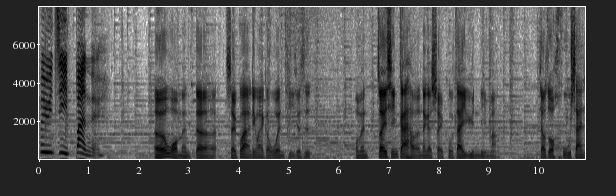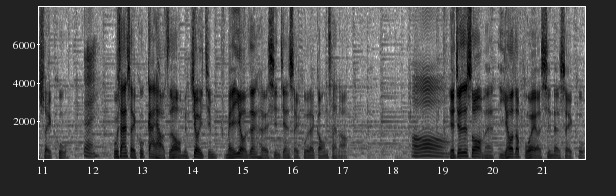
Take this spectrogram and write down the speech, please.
会预计一半呢。而我们的水库还有另外一个问题，就是我们最新盖好的那个水库在云林嘛，叫做湖山水库。对，湖山水库盖好之后，我们就已经没有任何新建水库的工程了。哦，也就是说，我们以后都不会有新的水库。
